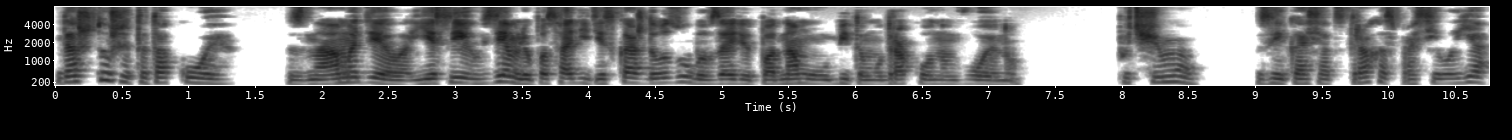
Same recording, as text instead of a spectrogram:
Да что ж это такое? Знамо дело, если их в землю посадить, из каждого зуба взойдет по одному убитому драконом воину. Почему? Заикаясь от страха, спросила я.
